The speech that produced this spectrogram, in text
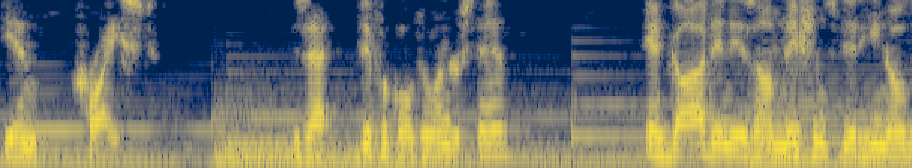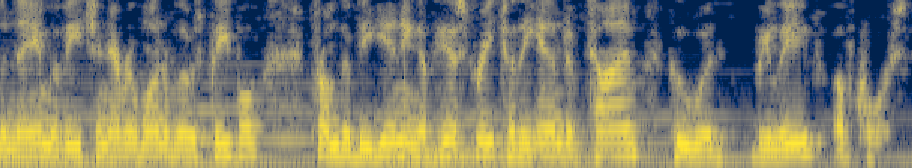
in Christ. Is that difficult to understand? And God, in His omniscience, did He know the name of each and every one of those people from the beginning of history to the end of time who would believe? Of course.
